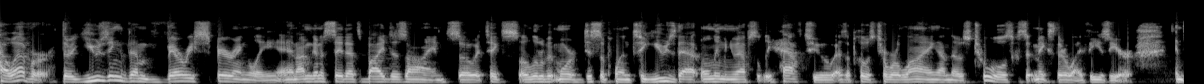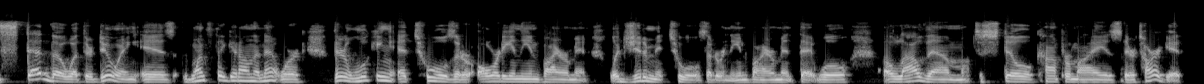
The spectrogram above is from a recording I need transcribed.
However, they're using them very sparingly, and I'm going to say that's by design. So it takes a little bit more discipline to use that only when you absolutely have to, as opposed to relying on those tools because it makes their life easier. Instead, though, what they're doing is once they get on the network, they're looking at tools that are already in the environment, legitimate tools that are in the environment that will allow them to still compromise their target.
